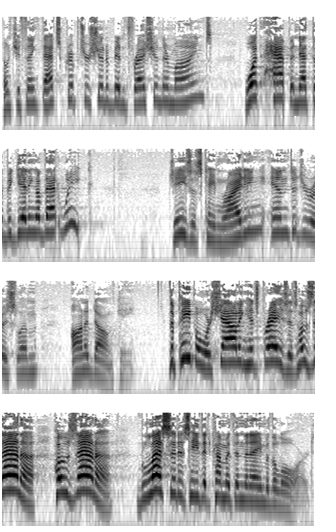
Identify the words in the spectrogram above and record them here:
Don't you think that scripture should have been fresh in their minds? What happened at the beginning of that week? Jesus came riding into Jerusalem on a donkey. The people were shouting his praises Hosanna! Hosanna! Blessed is he that cometh in the name of the Lord.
